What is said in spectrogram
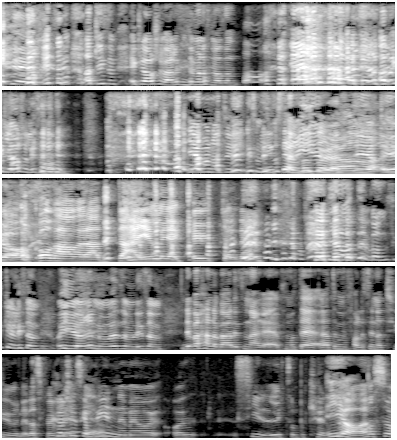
At liksom Jeg klarer ikke å være liksom Det må nesten være sånn At jeg klarer ikke liksom være sånn Ja, men at du Liksom litt for Istedenfor seriøs. sånn Ja, ja, ja. ja, kom her med den deilige kuken din. ja, at det er vanskelig å liksom, å gjøre noe som liksom Det bør heller være litt sånn her eh, på en måte, At det må falle seg naturlig. Da. Kanskje jeg skal begynne med å, å si det litt sånn på kødd. Ja. og så,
